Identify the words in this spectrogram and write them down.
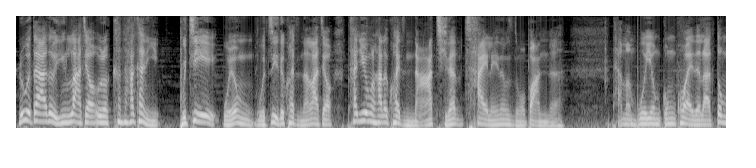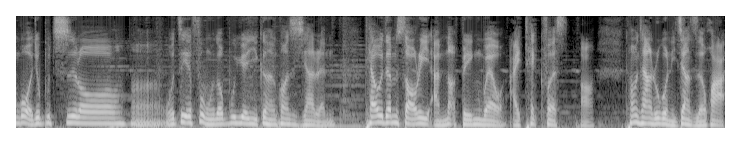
如果大家都已经辣椒，看他看你不介意我用我自己的筷子拿辣椒，他就用他的筷子拿其他的菜嘞，那怎么办呢？他们不会用公筷的啦，动过我就不吃喽。嗯、我自己的父母都不愿意，更何况是其他人。Tell them sorry, I'm not feeling well. I take first. 啊，通常如果你这样子的话，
